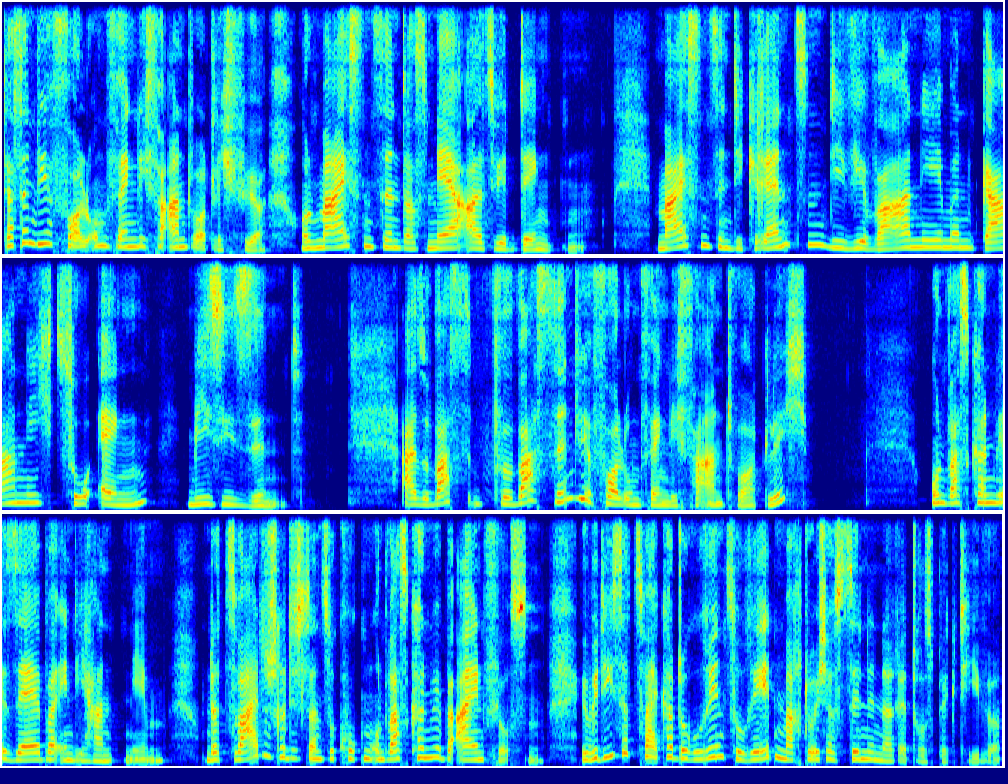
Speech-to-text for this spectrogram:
da sind wir vollumfänglich verantwortlich für. Und meistens sind das mehr, als wir denken. Meistens sind die Grenzen, die wir wahrnehmen, gar nicht so eng, wie sie sind. Also was, für was sind wir vollumfänglich verantwortlich? Und was können wir selber in die Hand nehmen? Und der zweite Schritt ist dann zu gucken, und was können wir beeinflussen? Über diese zwei Kategorien zu reden, macht durchaus Sinn in der Retrospektive.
